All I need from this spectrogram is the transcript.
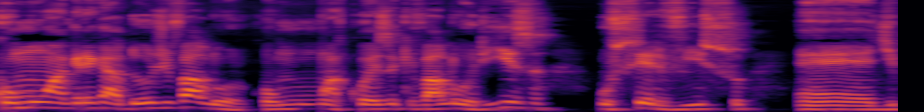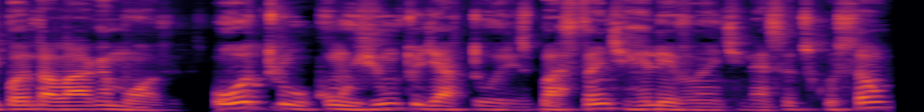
como um agregador de valor, como uma coisa que valoriza o serviço é, de banda larga móvel. Outro conjunto de atores bastante relevante nessa discussão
